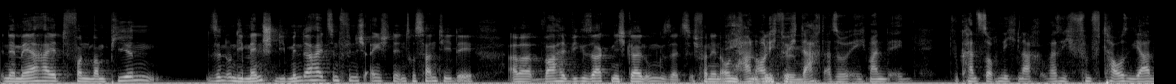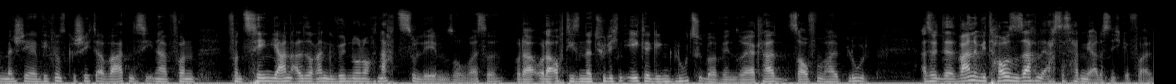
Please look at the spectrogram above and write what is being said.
in der Mehrheit von Vampiren sind und die Menschen die Minderheit sind, finde ich eigentlich eine interessante Idee. Aber war halt, wie gesagt, nicht geil umgesetzt. Ich fand den auch nicht Ja, und auch nicht Film. durchdacht. Also ich meine, du kannst doch nicht nach, weiß nicht, 5000 Jahren menschlicher Entwicklungsgeschichte erwarten, dass sie innerhalb von, von 10 Jahren alle daran gewöhnen, nur noch nachts zu leben, so, weißt du? Oder, oder auch diesen natürlichen Ekel gegen Blut zu überwinden. So, ja klar, saufen wir halt Blut. Also da waren irgendwie tausend Sachen, ach, das hat mir alles nicht gefallen.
